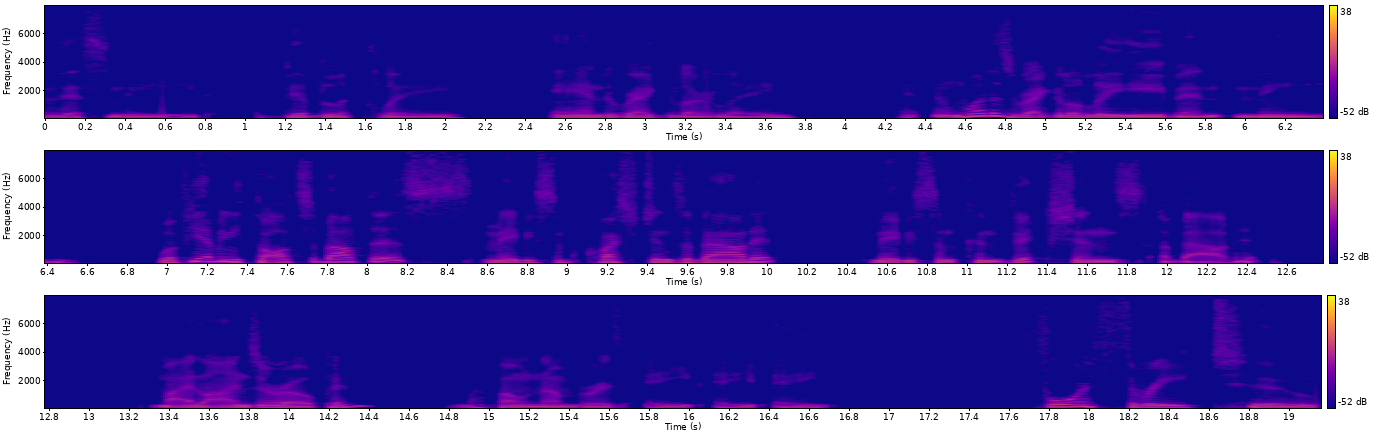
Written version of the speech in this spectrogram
this need biblically and regularly? And what does regularly even mean? Well, if you have any thoughts about this, maybe some questions about it, maybe some convictions about it, my lines are open. My phone number is 888 432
